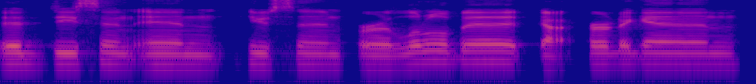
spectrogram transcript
did decent in Houston for a little bit, got hurt again,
